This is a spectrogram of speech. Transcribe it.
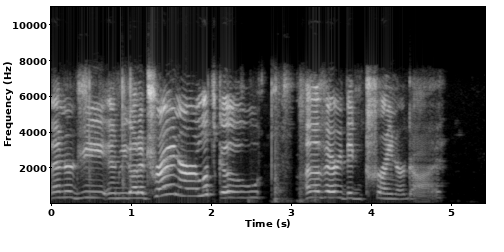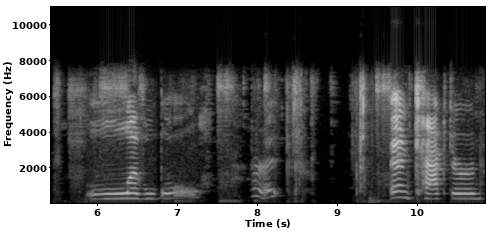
Energy, and we got a trainer. Let's go. I'm a very big trainer guy. Level ball. Alright. And Cacturne.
